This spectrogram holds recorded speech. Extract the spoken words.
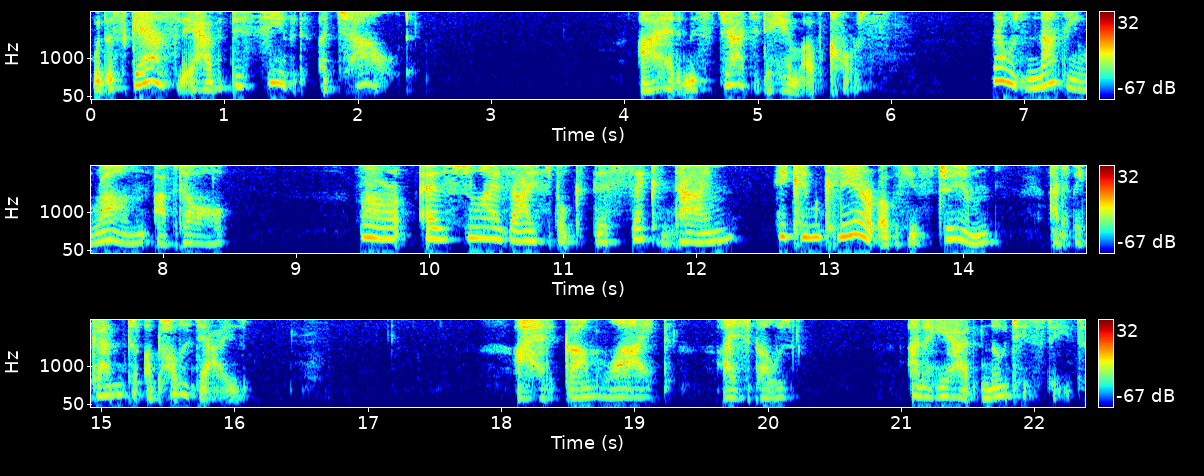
would scarcely have deceived a child. I had misjudged him, of course. There was nothing wrong after all, for as soon as I spoke this second time, he came clear of his dream and began to apologize. I had gone white, I suppose, and he had noticed it.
